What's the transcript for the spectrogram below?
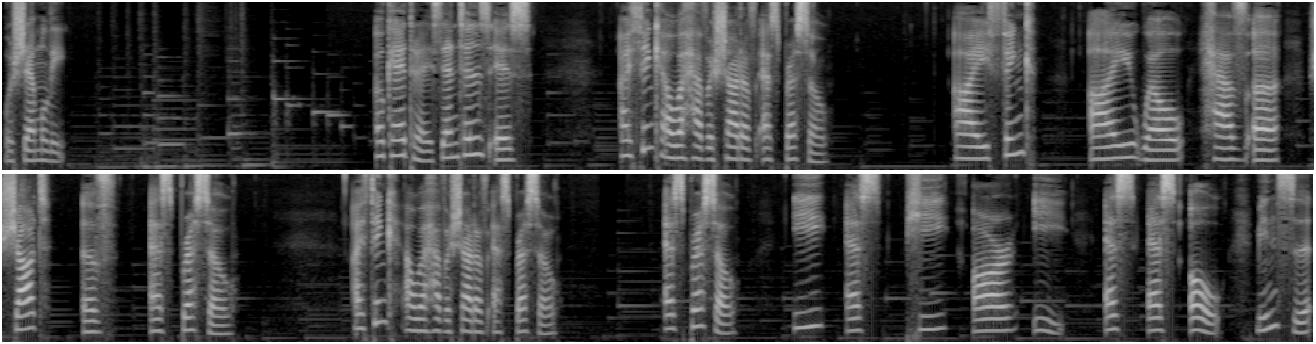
我是 Emily。Okay, today's sentence is I think I will have a shot of espresso. I think I will have a shot of espresso. I think I will have a shot of espresso. Espresso, E S P R E S S O 名词，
